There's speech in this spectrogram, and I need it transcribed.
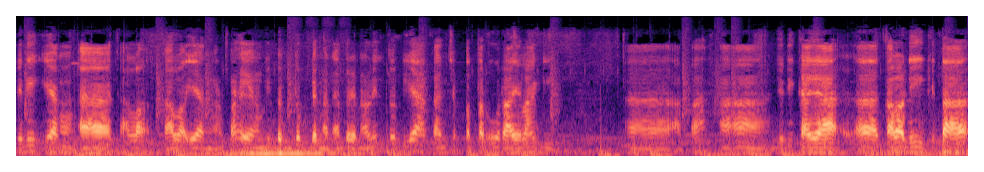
jadi yang eh, kalau kalau yang apa yang dibentuk dengan adrenalin itu dia akan cepat terurai lagi. Eh, apa? Ah, ah. jadi kayak eh, kalau di kita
